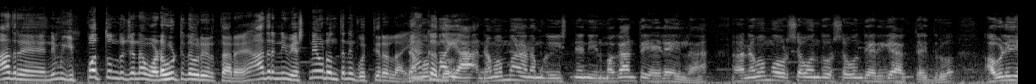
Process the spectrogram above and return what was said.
ಆದ್ರೆ ನಿಮ್ಗೆ ಇಪ್ಪತ್ತೊಂದು ಜನ ಒಡ ಹುಟ್ಟಿದವರು ಇರ್ತಾರೆ. ಆದ್ರೆ ನೀವು ಎಷ್ಟನೇವ್ರು ಅಂತಾನೆ ಗೊತ್ತಿರಲ್ಲ. ನಮ್ಮಮ್ಮ ಯಾಕದು ಯಾ- ನಮ್ಮಮ್ಮ ನಮ್ಗೆ ಇಷ್ಟನೇ ನೀನ್ ಮಗ ಅಂತ ಹೇಳೇ ಇಲ್ಲ. ಆ, ನಮ್ಮಮ್ಮ ವರ್ಷ ಒಂದು ವರ್ಷ ಒಂದು ಹೆರಿಗೆ ಆಗ್ತಾ ಇದ್ರು. ಅವಳಿ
